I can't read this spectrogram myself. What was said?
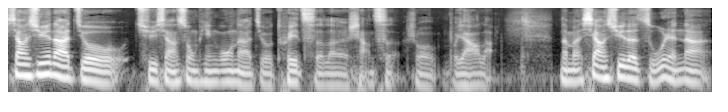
项须呢，就去向宋平公呢，就推辞了赏赐，说不要了。那么项须的族人呢，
